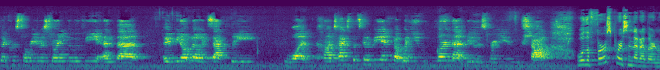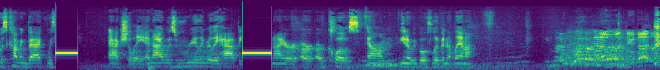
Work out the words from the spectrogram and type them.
that Crystal Reed was joining the movie and that we don't know exactly what context that's going to be in? But when you learned that news, were you shocked? Well, the first person that I learned was coming back was actually, and I was really, really happy. And I are, are, are close. Um, you know, we both live in Atlanta. no one knew that. nope.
